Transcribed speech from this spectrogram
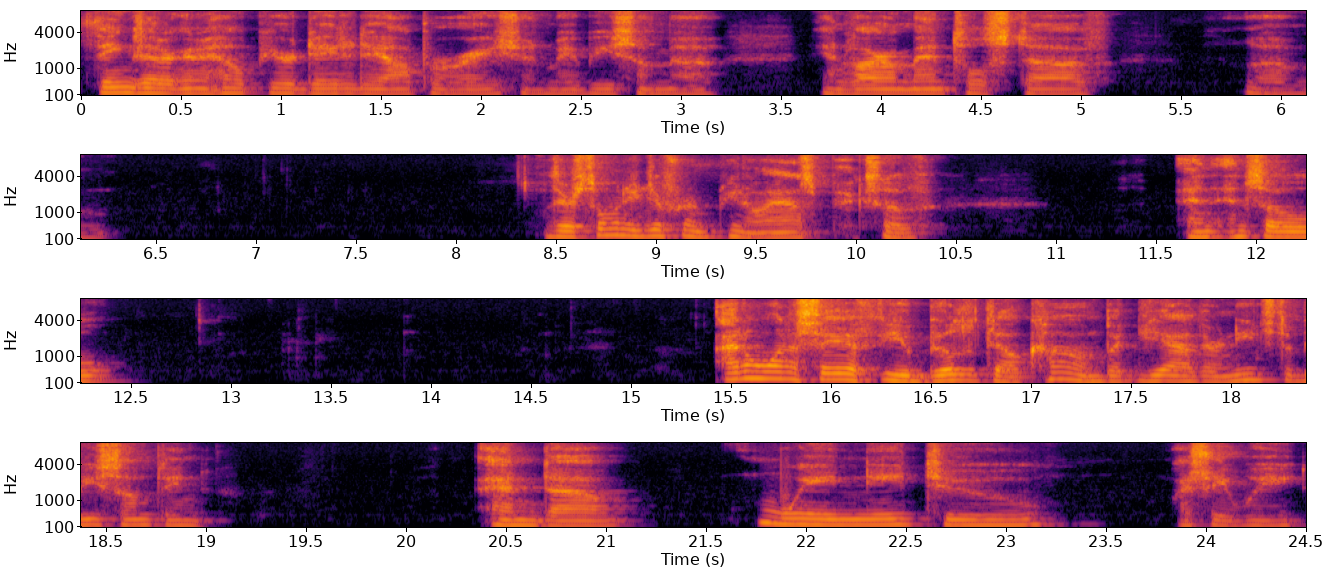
things that are going to help your day-to-day operation. Maybe some uh, environmental stuff. Um, there's so many different, you know, aspects of, and and so I don't want to say if you build it, they'll come, but yeah, there needs to be something, and uh, we need to. I say we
